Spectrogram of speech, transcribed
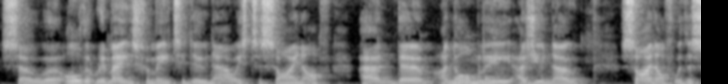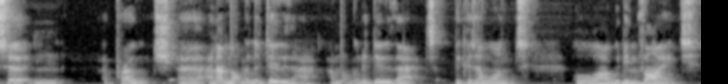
So uh, all that remains for me to do now is to sign off, and um, I normally, as you know, sign off with a certain approach, uh, and I'm not going to do that. I'm not going to do that because I want, or I would invite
